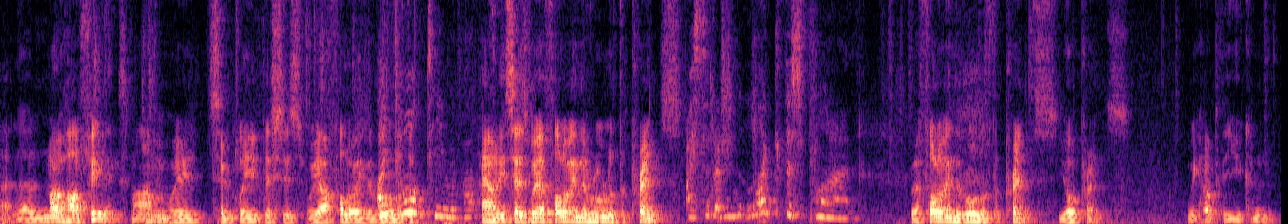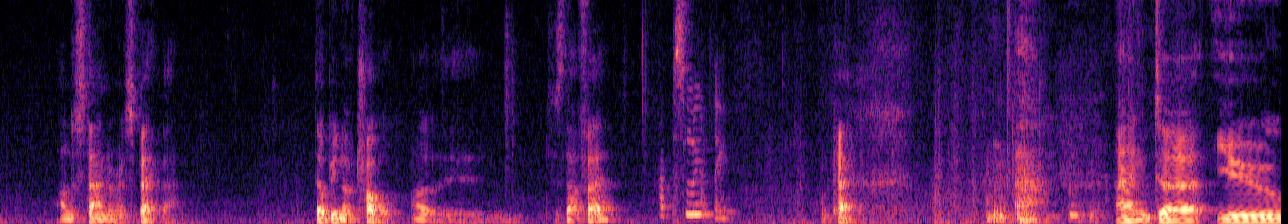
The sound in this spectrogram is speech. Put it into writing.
Uh, no hard feelings, Mom. We simply this is we are following the I rule of the. talked to you about on, he says we are following the rule of the prince. I said I didn't like this plan. We're following the rule of the prince, your prince. We hope that you can understand and respect that. There'll be no trouble. Uh, is that fair? Absolutely. Okay. and uh, you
